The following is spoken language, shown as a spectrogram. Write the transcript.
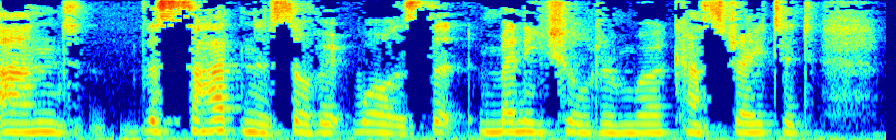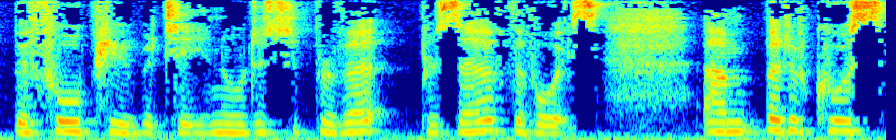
And the sadness of it was that many children were castrated before puberty in order to preserve the voice. Um, but of course,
